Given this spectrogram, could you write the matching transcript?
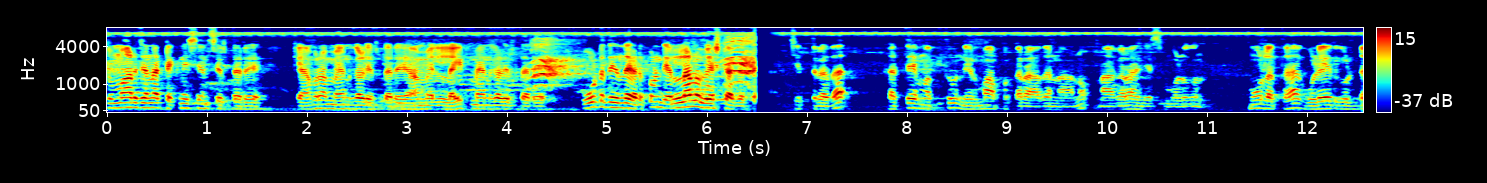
ಸುಮಾರು ಜನ ಟೆಕ್ನಿಷಿಯನ್ಸ್ ಇರ್ತಾರೆ ಕ್ಯಾಮ್ರಾಮ್ಯಾನ್ಗಳಿರ್ತಾರೆ ಆಮೇಲೆ ಲೈಟ್ ಮ್ಯಾನ್ಗಳಿರ್ತಾರೆ ಊಟದಿಂದ ಹಿಡ್ಕೊಂಡು ಎಲ್ಲನೂ ವೇಸ್ಟ್ ಆಗುತ್ತೆ. ಚಿತ್ರದ ಕತೆ ಮತ್ತು ನಿರ್ಮಾಪಕರಾದ ನಾನು ನಾಗರಾಜ್ ಎಸ್ ಮುಳುಗುನ್. ಮೂಲತಃ ಗುಳೇದಗುಡ್ಡ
